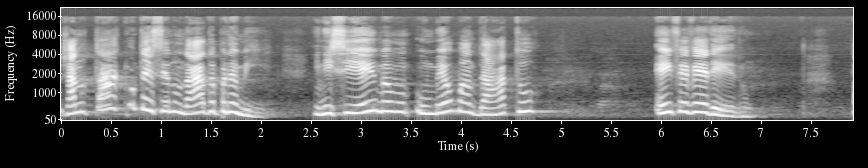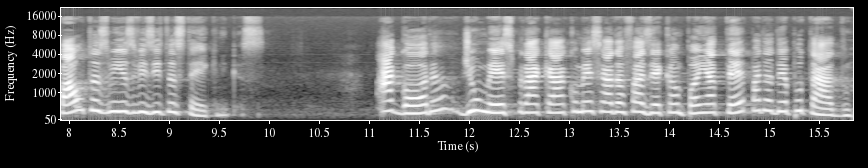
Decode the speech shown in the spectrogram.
já não está acontecendo nada para mim. Iniciei o meu, o meu mandato em fevereiro. Pautas minhas visitas técnicas. Agora, de um mês para cá, começaram a fazer campanha até para deputado.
